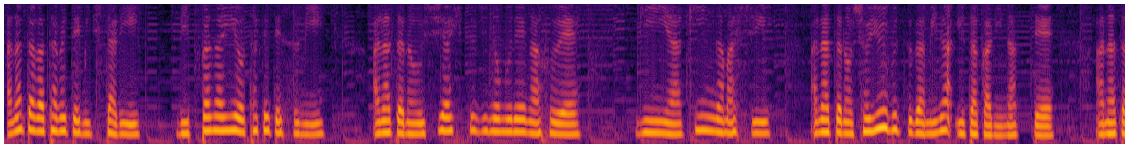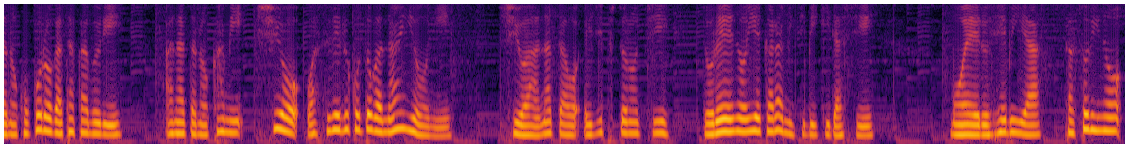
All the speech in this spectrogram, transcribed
あなたが食べて満ちたり、立派な家を建てて住み、あなたの牛や羊の群れが増え、銀や金が増し、あなたの所有物が皆豊かになって、あなたの心が高ぶり、あなたの神、主を忘れることがないように、主はあなたをエジプトの地、奴隷の家から導き出し、燃える蛇やサソリの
